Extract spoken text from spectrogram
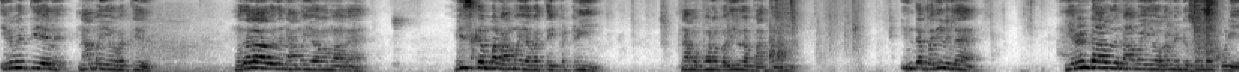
இருபத்தி ஏழு நாம யோகத்தில் முதலாவது நாம யோகமாக விஸ்கம்ப நாம யோகத்தை பற்றி நாம் போன பதிவில் பார்த்தோம். இந்த பதிவில் இரண்டாவது நாம யோகம் என்று சொல்லக்கூடிய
